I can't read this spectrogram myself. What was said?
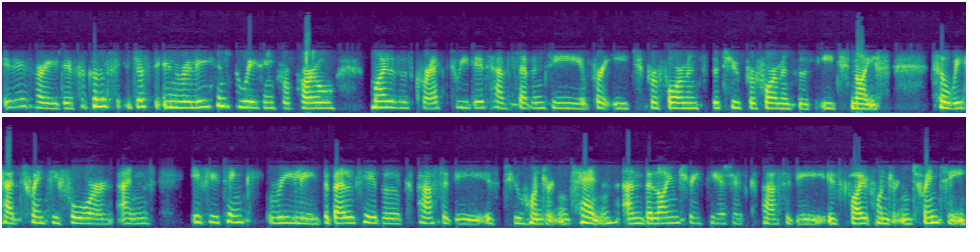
it is very difficult. Just in relation to waiting for Poirot, Miles is correct. We did have seventy for each performance, the two performances each night. So we had twenty four and if you think really the Belltable capacity is 210 and the Lime Tree Theatre's capacity is 520.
